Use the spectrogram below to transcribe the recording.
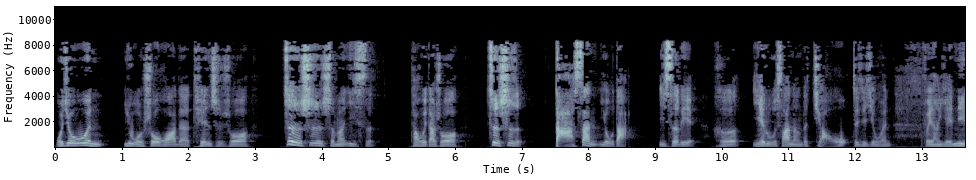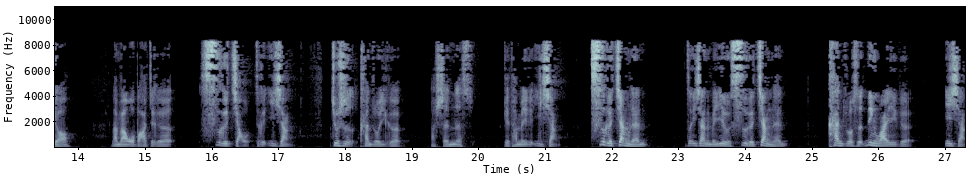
我就问与我说话的天使说：“这是什么意思？”他回答说：“这是打散犹大，以色列和耶路撒冷的角，这些经文非常严厉哦。那么我把这个四个角这个意象，就是看作一个啊神的给他们一个意象，四个匠人，这意象里面也有四个匠人，看作是另外一个意象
